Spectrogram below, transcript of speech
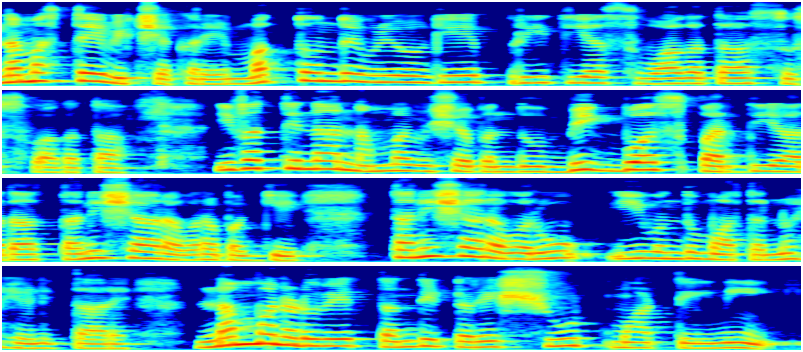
ನಮಸ್ತೆ ವೀಕ್ಷಕರೇ, ಮತ್ತೊಂದು ವಿಡಿಯೋಗೆ ಪ್ರೀತಿಯ ಸ್ವಾಗತ, ಸುಸ್ವಾಗತ. ಇವತ್ತಿನ ನಮ್ಮ ವಿಷಯ ಬಂದು ಬಿಗ್ ಬಾಸ್ ಸ್ಪರ್ಧಿಯಾದ ತನಿಷಾರವರ ಬಗ್ಗೆ. ತನಿಷಾರವರು ಈ ಒಂದು ಮಾತನ್ನು ಹೇಳಿದ್ದಾರೆ. ನಮ್ಮ ನಡುವೆ ತಂದಿಟ್ಟರೆ ಶೂಟ್ ಮಾಡ್ತೀನಿ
